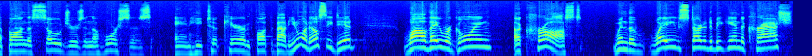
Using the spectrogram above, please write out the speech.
upon the soldiers and the horses. And he took care and fought the battle. You know what else he did? While they were going across, when the waves started to begin to crash,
